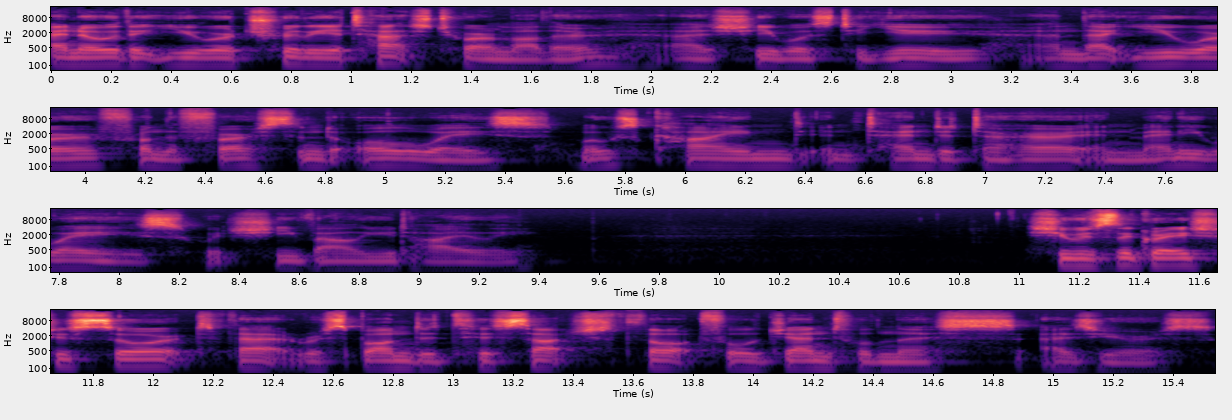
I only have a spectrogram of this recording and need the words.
I know that you were truly attached to our mother, as she was to you, and that you were, from the first and always, most kind and tender to her in many ways which she valued highly. She was the gracious sort that responded to such thoughtful gentleness as yours.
